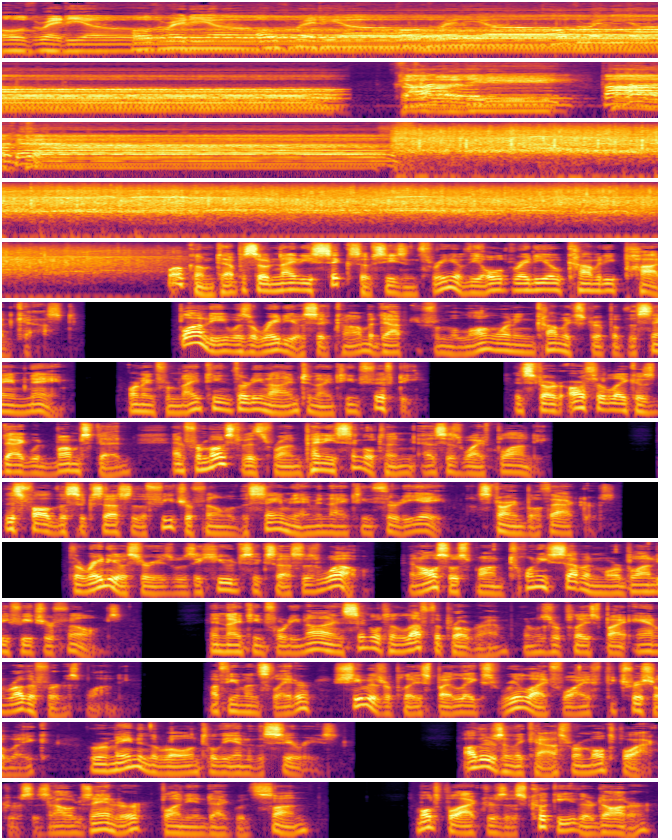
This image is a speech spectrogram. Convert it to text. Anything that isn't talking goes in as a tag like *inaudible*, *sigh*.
Old radio. Old radio. Old radio. Old radio. Old radio. Comedy podcast. Welcome to episode 96 of season 3 of the Old Radio Comedy Podcast. Blondie was a radio sitcom adapted from the long-running comic strip of the same name, running from 1939 to 1950. It starred Arthur Lake as Dagwood Bumstead, and for most of its run, Penny Singleton as his wife Blondie. This followed the success of the feature film of the same name in 1938, starring both actors. The radio series was a huge success as well, and also spawned 27 more Blondie feature films. In 1949, Singleton left the program and was replaced by Ann Rutherford as Blondie. A few months later, she was replaced by Lake's real life wife, Patricia Lake, who remained in the role until the end of the series. Others in the cast were multiple actors as Alexander, Blondie and Dagwood's son, multiple actors as Cookie, their daughter,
